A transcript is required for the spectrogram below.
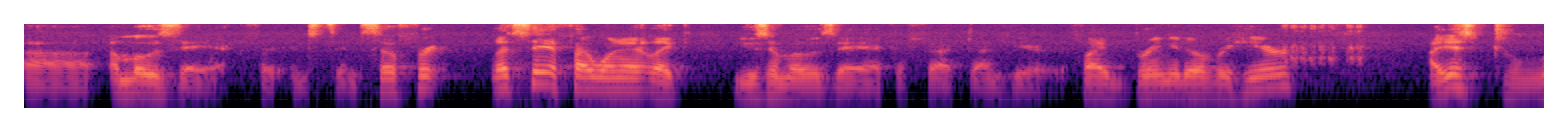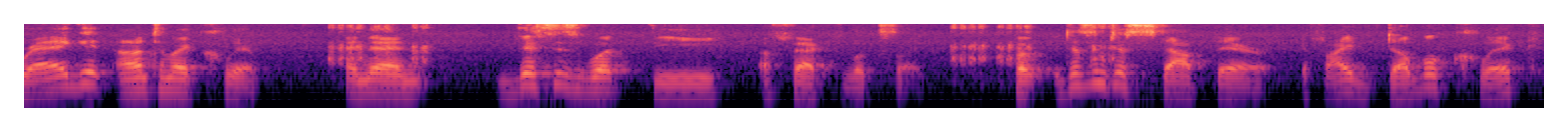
uh, a mosaic, for instance. So for let's say if I want to like use a mosaic effect on here, if I bring it over here, I just drag it onto my clip, and then this is what the effect looks like. But it doesn't just stop there. If I double click,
